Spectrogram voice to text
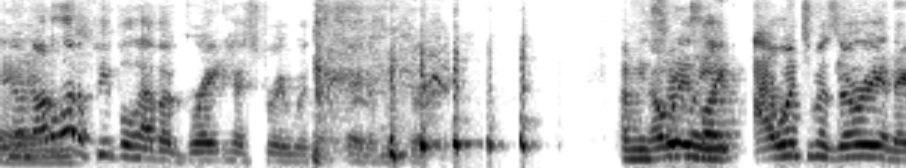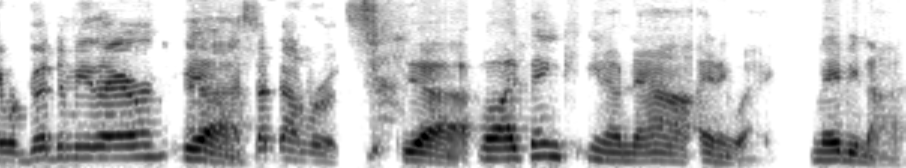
You know, not a lot of people have a great history with the state of Missouri. I mean, Nobody's certainly, like, I went to Missouri and they were good to me there. and Yeah. I set down roots. yeah. Well, I think you know now. Anyway, maybe not.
